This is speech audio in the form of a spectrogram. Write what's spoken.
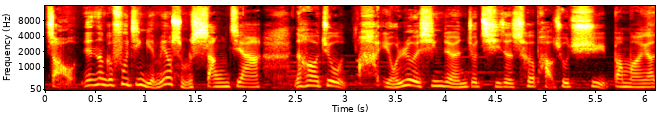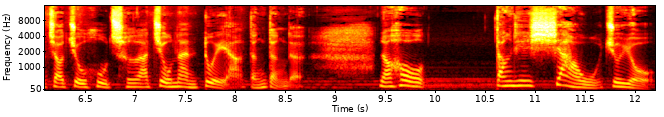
找那个附近也没有什么商家，然后就有热心的人就骑着车跑出去帮忙，要叫救护车啊、救难队啊等等的。然后当天下午就有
